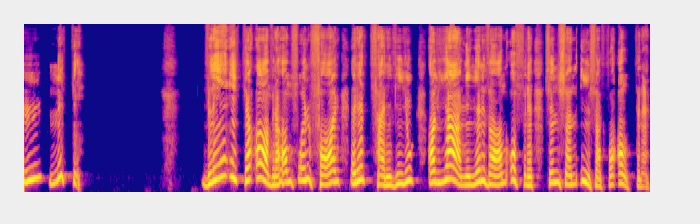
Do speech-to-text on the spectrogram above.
unyttig. Ble ikke Abraham for far rettferdiggjort av gjerninger da han ofret sin sønn Isak på alteret?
